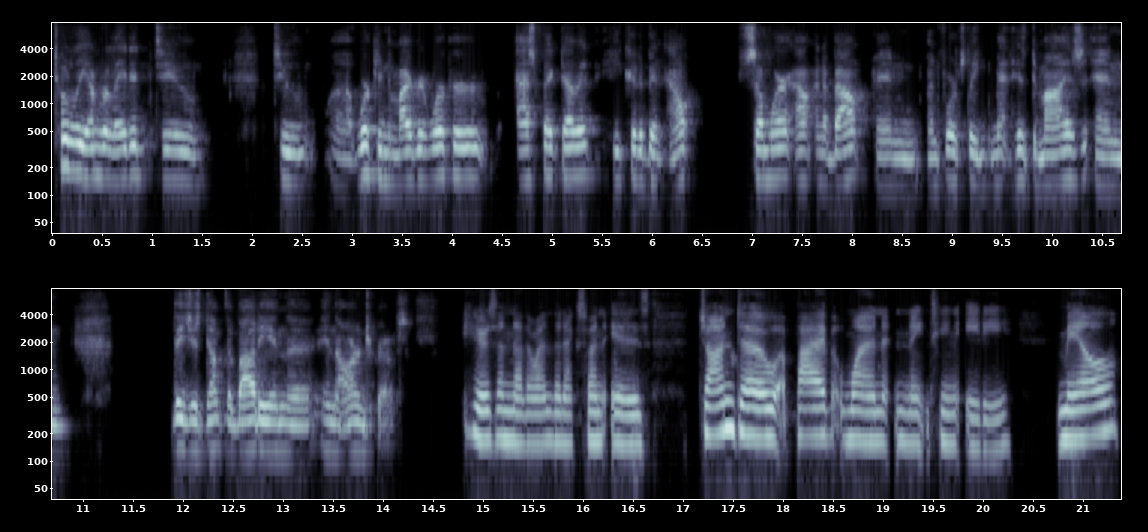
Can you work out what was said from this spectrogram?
totally unrelated to to uh, working the migrant worker aspect of it. He could have been out somewhere, out and about, and unfortunately met his demise, and they just dumped the body in the in the orange groves. Here's another one. The next one is John Doe, 5 1 1980, male,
